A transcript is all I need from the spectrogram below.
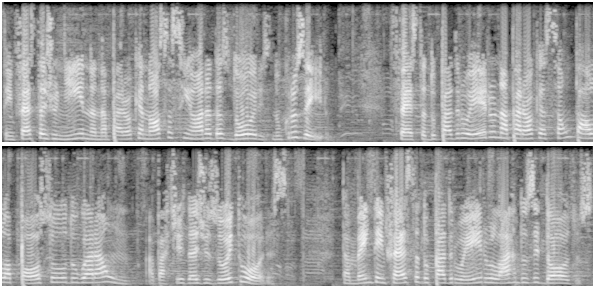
Tem festa junina na paróquia Nossa Senhora das Dores, no Cruzeiro. Festa do Padroeiro na paróquia São Paulo Apóstolo do Guaraum, a partir das 18 horas. Também tem festa do Padroeiro Lar dos Idosos,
